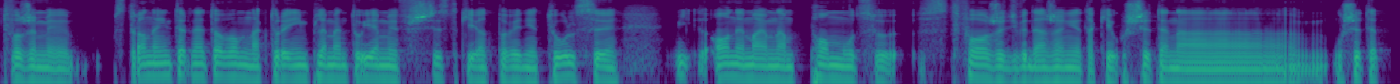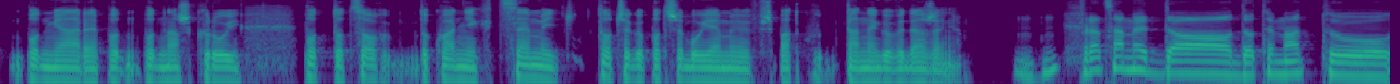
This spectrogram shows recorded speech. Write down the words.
Tworzymy stronę internetową, na której implementujemy wszystkie odpowiednie toolsy i one mają nam pomóc stworzyć wydarzenie takie uszyte na uszyte pod miarę, pod, pod nasz krój, pod to, co dokładnie chcemy i to, czego potrzebujemy w przypadku danego wydarzenia. Mhm. Wracamy do, do tematu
